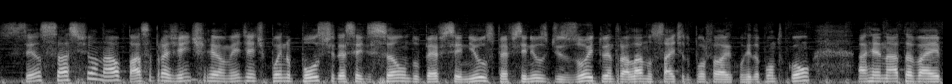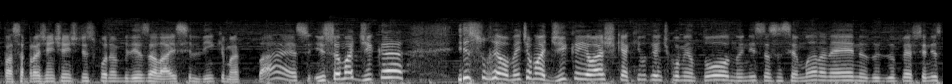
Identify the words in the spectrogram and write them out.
Sensacional, passa pra gente realmente, a gente põe no post dessa edição do PFC News, PFC News 18, entra lá no site do porfalarcorrida.com, a Renata vai passar pra gente, a gente disponibiliza lá esse link, mas ah, isso é uma dica, isso realmente é uma dica e eu acho que aquilo que a gente comentou no início dessa semana, né, do, do PFC News,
